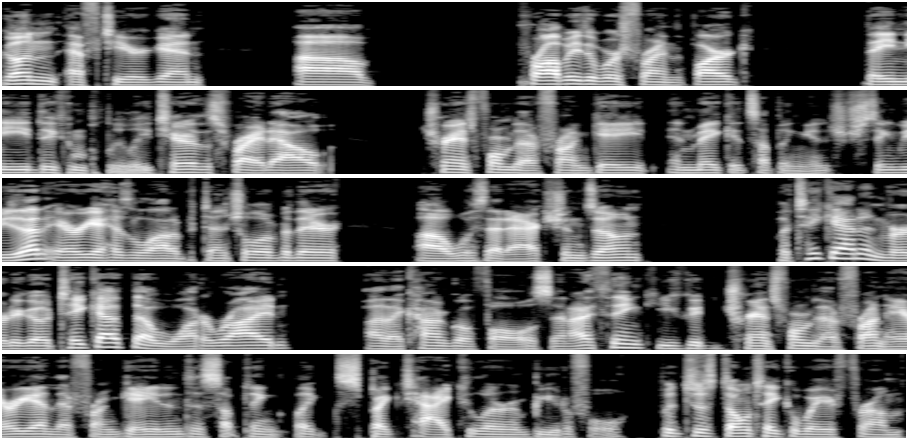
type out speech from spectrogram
gun F tier again. Uh, probably the worst ride in the park. They need to completely tear this ride out, transform that front gate, and make it something interesting because that area has a lot of potential over there uh, with that action zone. But take out Invertigo, take out that water ride, uh, that Congo Falls, and I think you could transform that front area and that front gate into something like spectacular and beautiful. But just don't take away from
